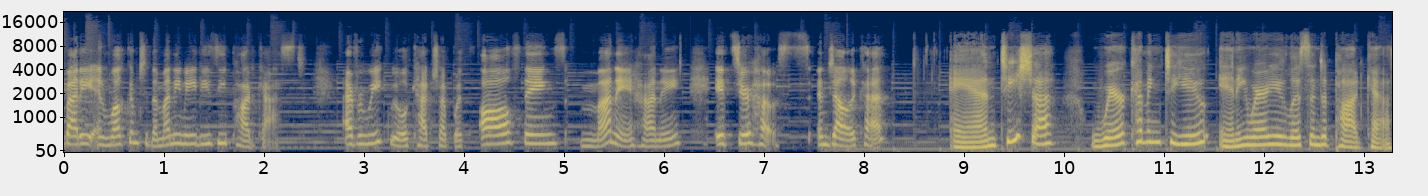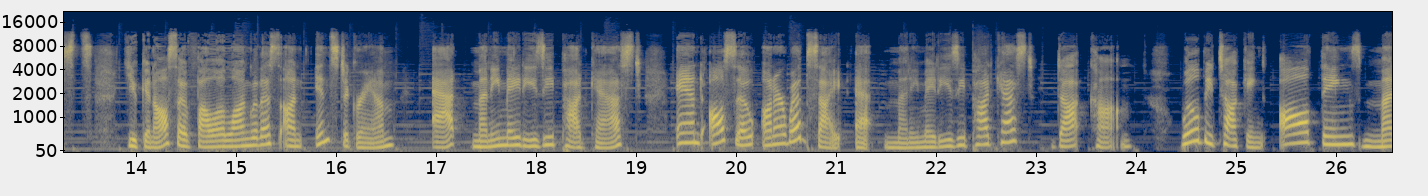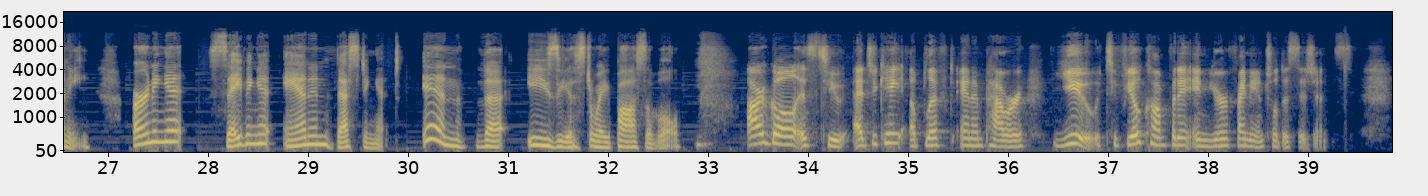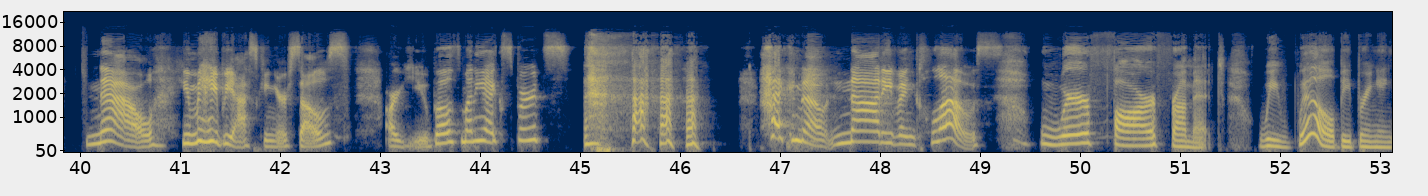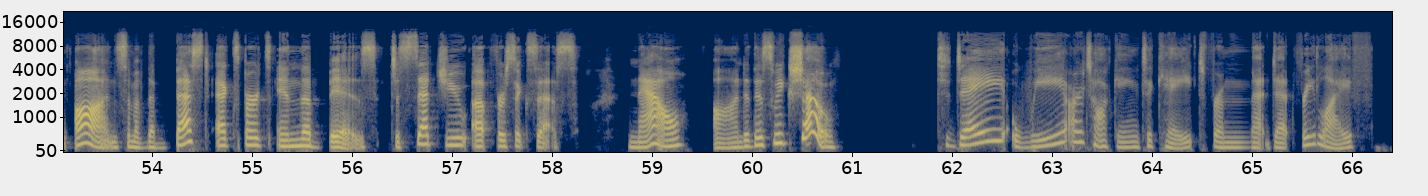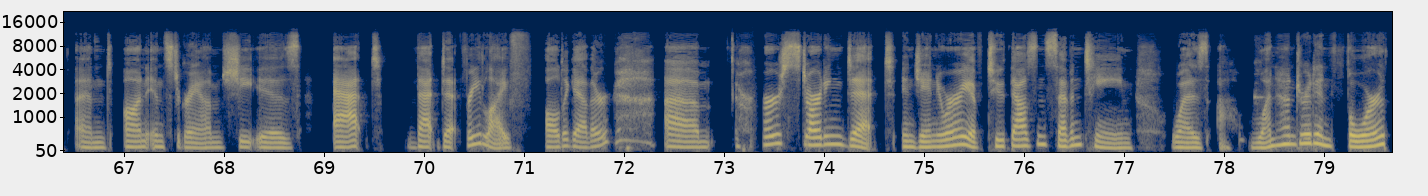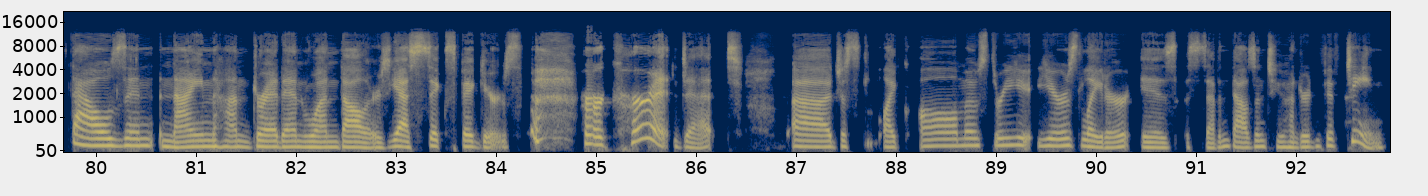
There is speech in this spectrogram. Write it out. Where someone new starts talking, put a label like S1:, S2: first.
S1: everybody, and welcome to the Money Made Easy podcast. Every week, we will catch up with all things money, honey. It's your hosts, Angelica
S2: and Tisha. We're coming to you anywhere you listen to podcasts. You can also follow along with us on Instagram at Money Made Easy Podcast and also on our website at moneymadeeasypodcast.com. We'll be talking all things money, earning it, saving it, and investing it in the easiest way possible.
S1: Our goal is to educate, uplift, and empower you to feel confident in your financial decisions. Now, you may be asking yourselves, are you both money experts? Heck no, not even close.
S2: We're far from it. We will be bringing on some of the best experts in the biz to set you up for success. Now, on to this week's show. Today, we are talking to Kate from That Debt Free Life. And on Instagram, she is at That Debt Free Life altogether. Um, her starting debt in January of 2017 was uh, $104,901. Yes, six figures. Her current debt uh, just like almost three years later, is 7,215.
